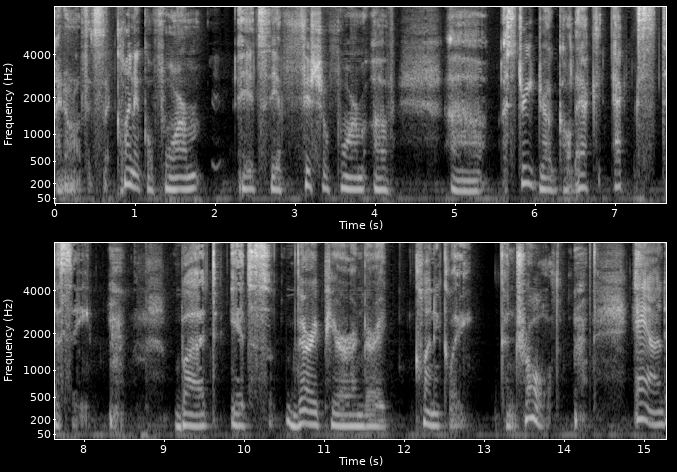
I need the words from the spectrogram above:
I don't know if it's the clinical form, it's the official form of uh, a street drug called ec- ecstasy, but it's very pure and very clinically controlled. And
